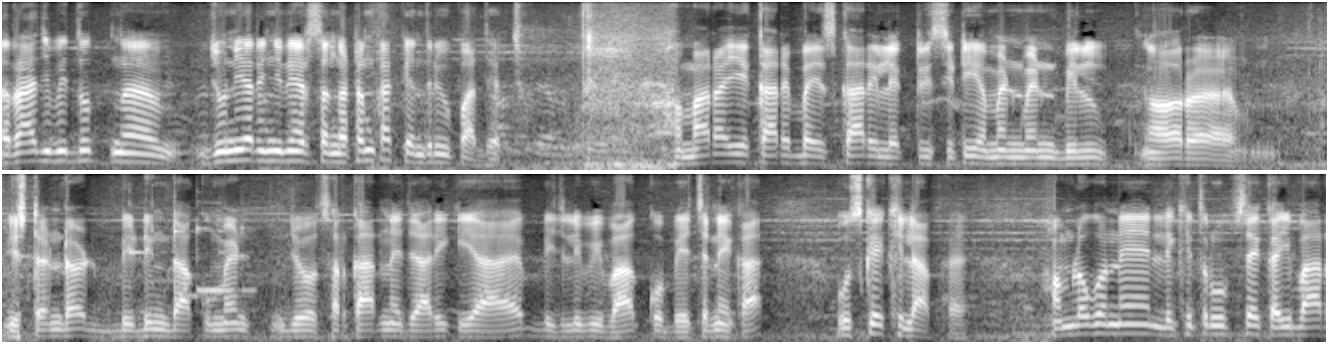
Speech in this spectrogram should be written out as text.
राज्य विद्युत जूनियर इंजीनियर संगठन का केंद्रीय उपाध्यक्ष। हमारा ये कार्य बहिष्कार इलेक्ट्रिसिटी अमेंडमेंट बिल और स्टैंडर्ड बिडिंग डॉक्यूमेंट जो सरकार ने जारी किया है बिजली विभाग को बेचने का, उसके खिलाफ है। हम लोगों ने लिखित रूप से कई बार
